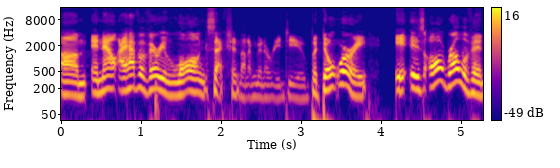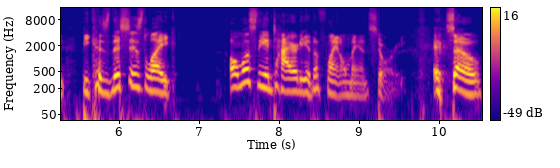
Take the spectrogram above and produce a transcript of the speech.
um and now i have a very long section that i'm going to read to you but don't worry it is all relevant because this is like almost the entirety of the flannel man story so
